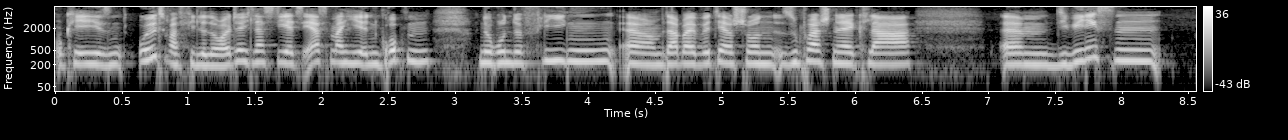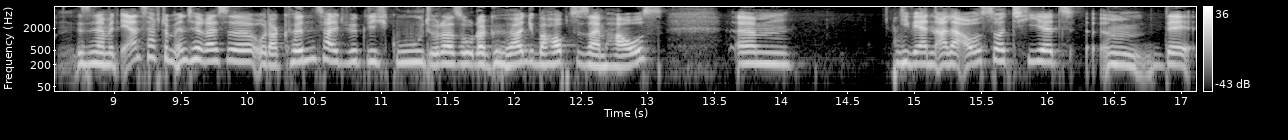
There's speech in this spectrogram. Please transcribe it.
okay, hier sind ultra viele Leute. Ich lasse die jetzt erstmal hier in Gruppen eine Runde fliegen. Ähm, dabei wird ja schon super schnell klar, ähm, die wenigsten sind damit ernsthaft im Interesse oder können es halt wirklich gut oder so oder gehören überhaupt zu seinem Haus. Ähm, die werden alle aussortiert. Ähm, der,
